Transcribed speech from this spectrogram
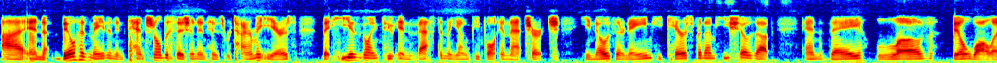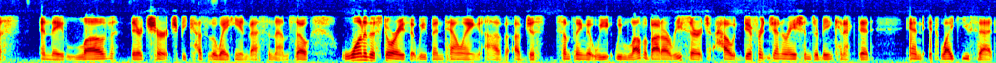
Uh, and Bill has made an intentional decision in his retirement years that he is going to invest in the young people in that church. He knows their name, he cares for them, he shows up, and they love Bill Wallace and they love their church because of the way he invests in them. So, one of the stories that we've been telling of, of just something that we, we love about our research, how different generations are being connected. And it's like you said,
